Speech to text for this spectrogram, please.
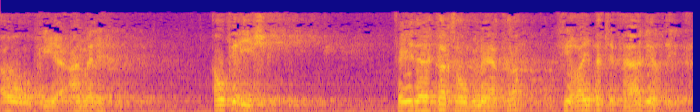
أو في عمله أو في أي شيء. فإذا ذكرته بما يكره في غيبته فهذه الغيبة.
